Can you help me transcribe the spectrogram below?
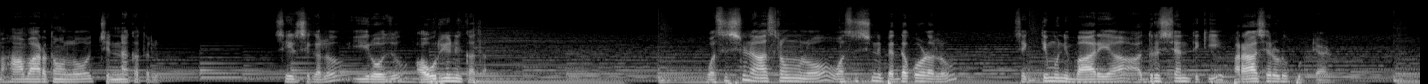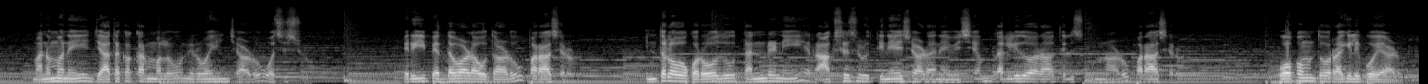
మహాభారతంలో చిన్న కథలు. శీర్షికలో ఈరోజు ఔర్యుని కథ. వశిష్ఠుని ఆశ్రమంలో వశిష్ఠుని పెద్ద కోడలు శక్తిముని భార్య అదృశ్యంతికి పరాశరుడు పుట్టాడు. మనమని జాతక కర్మలు నిర్వహించాడు వశిష్ఠుడు. పెరిగి పెద్దవాడు అవుతాడు పరాశరుడు. ఇంతలో ఒకరోజు తండ్రిని రాక్షసుడు తినేశాడు అనే విషయం తల్లి ద్వారా తెలుసుకున్నాడు పరాశరుడు. కోపంతో రగిలిపోయాడు.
